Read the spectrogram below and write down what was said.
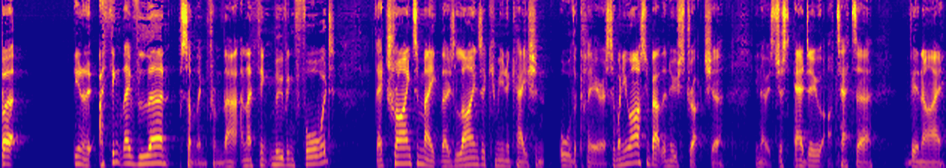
But, you know, I think they've learned something from that. And I think moving forward, they're trying to make those lines of communication all the clearer. So when you ask me about the new structure, you know, it's just Edu, Arteta, Vinai,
